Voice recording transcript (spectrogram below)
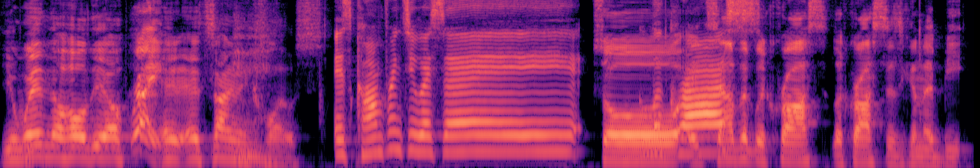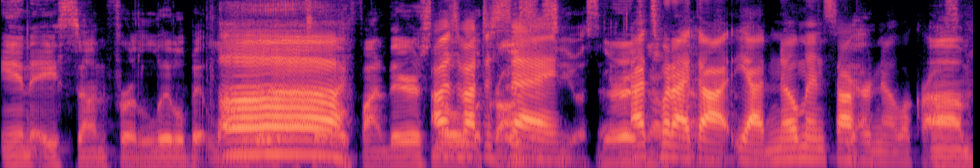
you win the whole deal. Right. It- it's not even close. Is Conference USA So it sounds like lacrosse lacrosse is going to be in ASUN for a little bit longer Ah. until they find there's no I was about to lacrosse say. in CUSA. There is That's no what I thought. Yeah, no men's soccer, Yeah. no lacrosse. Um,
